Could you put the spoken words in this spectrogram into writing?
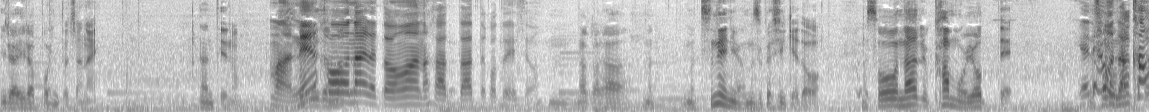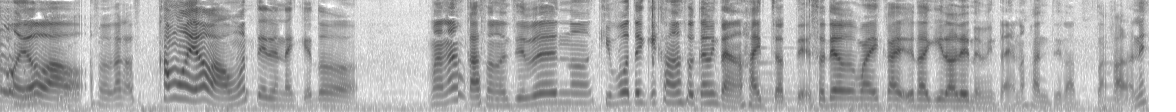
イライラポイントじゃない。なんていうの？まあねこうなると思わなかった。ってことですようん、だから、まま常には難しいけど、まそうなるかもよっていやでもだなったらかもよはそうだからかもよは思ってるんだけどまあなんかその自分の希望的観測みたいなの入っちゃってそれを毎回裏切られるみたいな感じだったからね。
